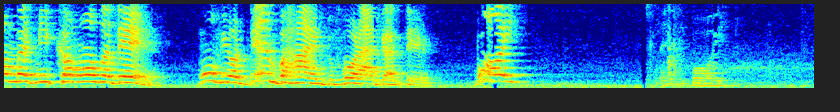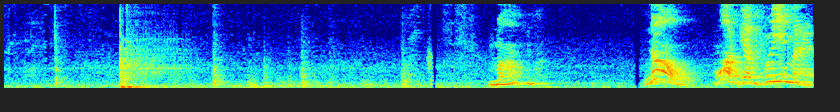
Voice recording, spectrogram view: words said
Don't make me come over there. Move your damn behind before I got there. Boy! Lazy boy. Mom? No! Morgan Freeman!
